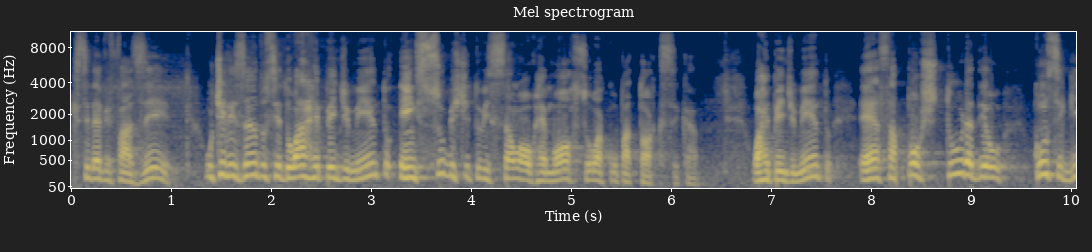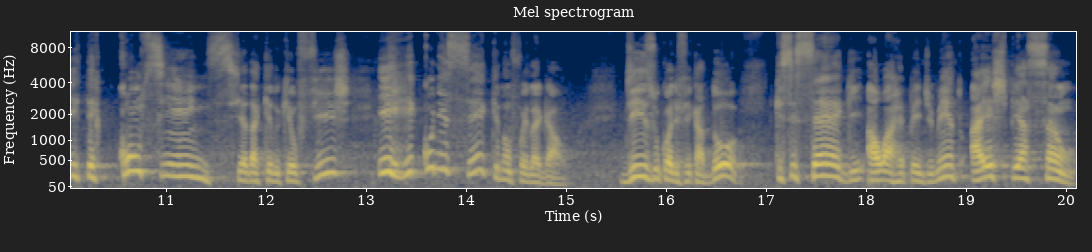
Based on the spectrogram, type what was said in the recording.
que se deve fazer utilizando-se do arrependimento em substituição ao remorso ou à culpa tóxica. O arrependimento é essa postura de eu conseguir ter consciência daquilo que eu fiz e reconhecer que não foi legal. Diz o codificador que se segue ao arrependimento a expiação,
